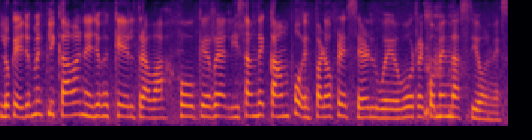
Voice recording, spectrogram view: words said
Lo que ellos me explicaban ellos es que el trabajo que realizan de campo es para ofrecer luego recomendaciones.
